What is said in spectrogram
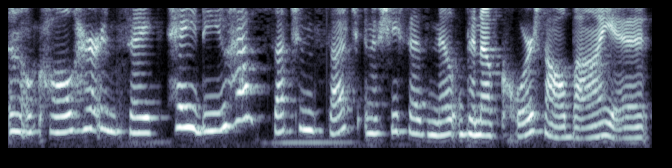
and I'll call her and say, Hey, do you have such and such? And if she says no, then of course I'll buy it.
